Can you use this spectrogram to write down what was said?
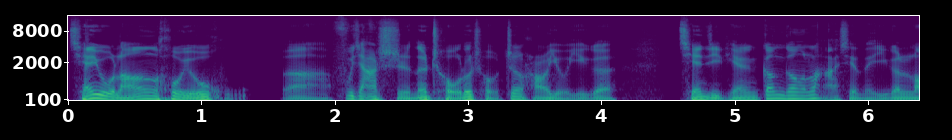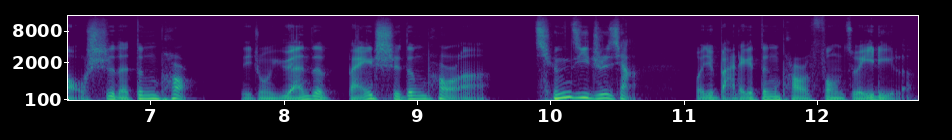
前有狼，后有虎啊！副驾驶呢，瞅了瞅，正好有一个前几天刚刚落下的一个老式的灯泡，那种圆的白炽灯泡啊。情急之下，我就把这个灯泡放嘴里了。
